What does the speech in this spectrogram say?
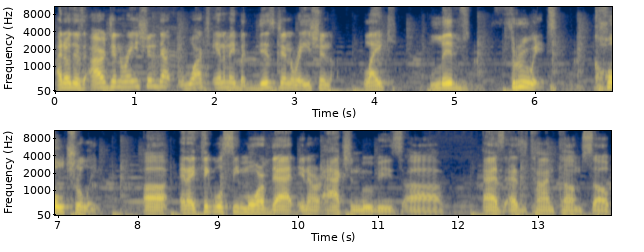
I know there's our generation that watch anime, but this generation like lives through it culturally. Uh, and I think we'll see more of that in our action movies uh, as as the time comes. So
